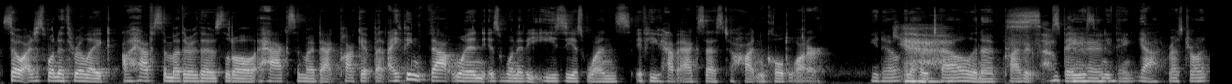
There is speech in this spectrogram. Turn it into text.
so i just want to throw like i have some other of those little hacks in my back pocket but i think that one is one of the easiest ones if you have access to hot and cold water you know in a hotel in a private So space good. anything yeah restaurant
